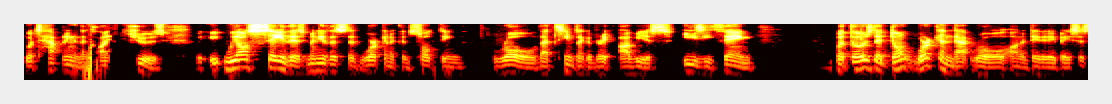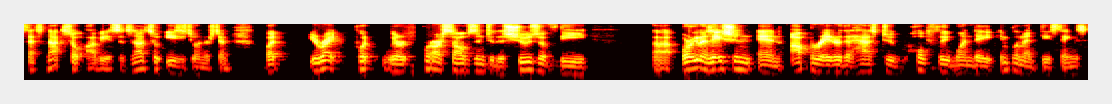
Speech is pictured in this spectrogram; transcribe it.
what's happening in the client's shoes. We all say this, many of us that work in a consulting role, that seems like a very obvious, easy thing. But those that don't work in that role on a day-to-day basis, that's not so obvious. It's not so easy to understand. But you're right. Put we're put ourselves into the shoes of the uh, organization and operator that has to hopefully one day implement these things.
